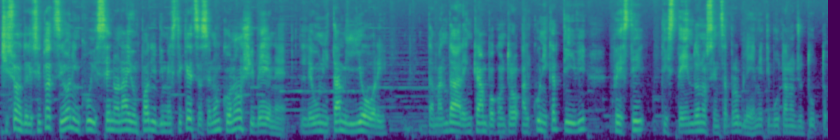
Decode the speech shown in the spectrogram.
ci sono delle situazioni in cui se non hai un po' di dimestichezza, se non conosci bene le unità migliori da mandare in campo contro alcuni cattivi, questi ti stendono senza problemi e ti buttano giù tutto.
